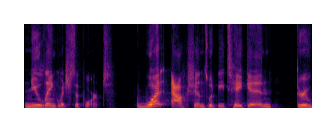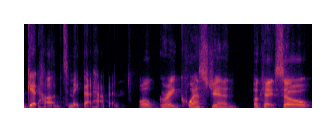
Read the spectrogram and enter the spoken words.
new language support what actions would be taken through github to make that happen Oh, great question. Okay, so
